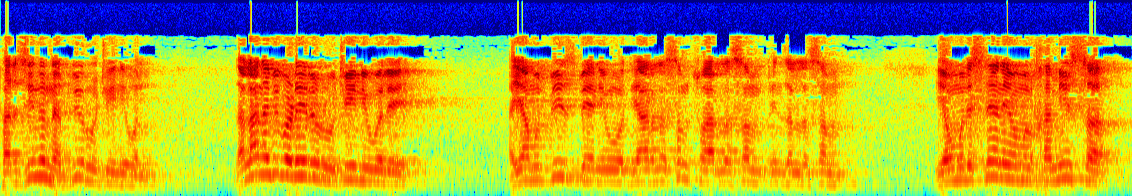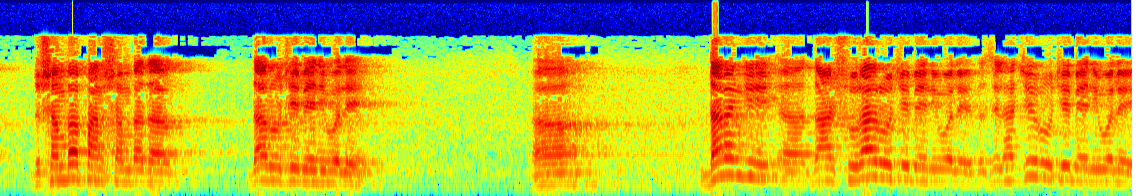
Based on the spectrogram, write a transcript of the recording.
فرضین نبی روزه نیول د الله نبی په ډېر روزه نیولې ایام البیز به نیو دیار لسم څوار لسم پنځل لسم یوم الاثنین یوم الخمیس د شنبه پنځ شنبه دا دا روزه به نیولې درنګي د عاشورا روزه به نیولې د ذلحجې روزه به نیولې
